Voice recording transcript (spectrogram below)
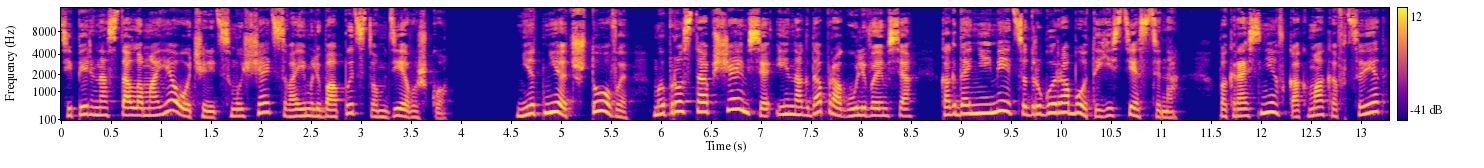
Теперь настала моя очередь смущать своим любопытством девушку. «Нет-нет, что вы, мы просто общаемся и иногда прогуливаемся, когда не имеется другой работы, естественно», покраснев, как маков цвет,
